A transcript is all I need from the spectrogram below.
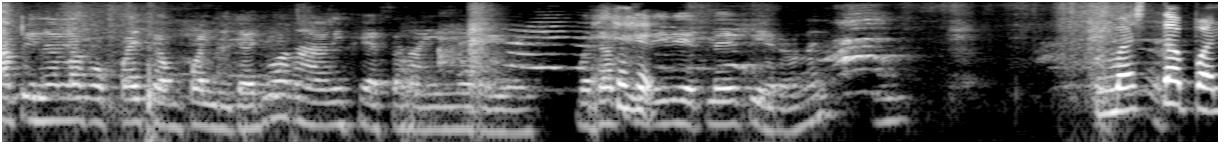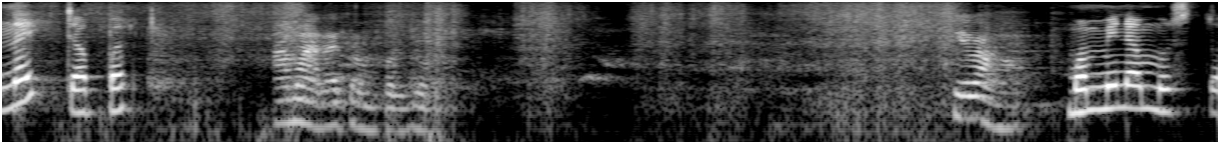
આ પિનલના પપ્પાએ ચંપલ લીધા. જો ને આની ફેશન આવીને રહી બધા પહેરી દે એટલે પહેરો ને. મસ્ત પણ નહીં ચંપલ. આ મારા ચંપલ જો. કેવામાં? મમ્મીના મસ્ત.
